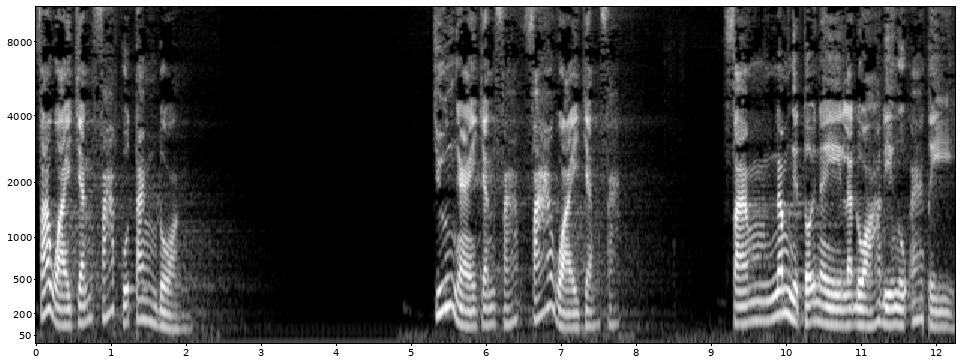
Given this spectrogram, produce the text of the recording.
Phá hoại chánh pháp của tăng đoàn. Chướng ngại chánh pháp, Phá hoại chánh pháp. Phạm năm nghịch tội này là đọa địa ngục A Tỳ.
